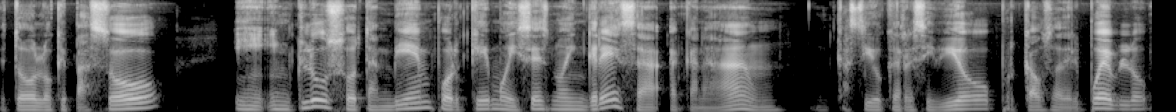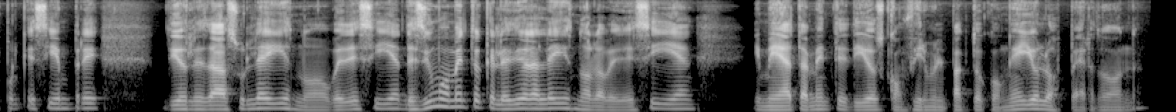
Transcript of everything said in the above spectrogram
de todo lo que pasó, e incluso también por qué Moisés no ingresa a Canaán, el castigo que recibió por causa del pueblo, porque siempre Dios les daba sus leyes, no obedecían. Desde un momento que les dio las leyes, no lo obedecían. Inmediatamente Dios confirma el pacto con ellos, los perdona.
